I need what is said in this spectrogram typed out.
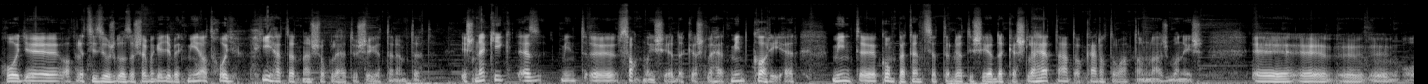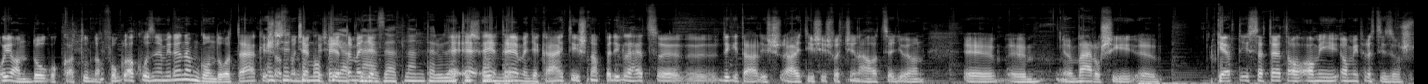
hogy a precíziós gazdaság meg egyebek miatt, hogy hihetetlen sok lehetőséget teremtett. És nekik ez mint szakma is érdekes lehet, mint karrier, mint kompetencia terület is érdekes lehet, tehát akár a továbbtanulásban is. Olyan dolgokkal tudnak foglalkozni, amire nem gondolták, és, és azt mondják, hogy helyette megyek, terület is helyette elmegyek IT-snak, pedig lehetsz digitális IT-s is, vagy csinálhatsz egy olyan városi kertészetet, ami, ami precízos,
